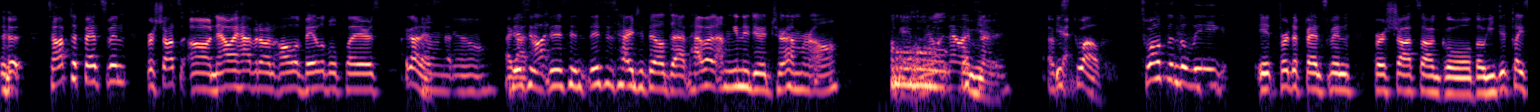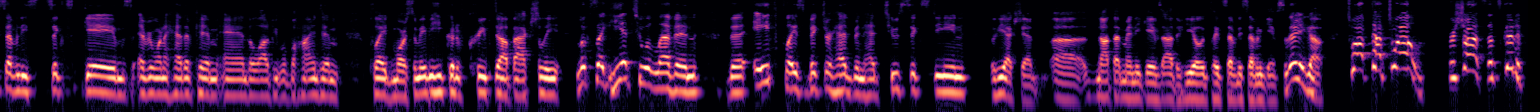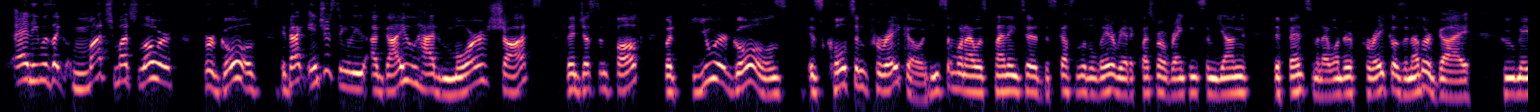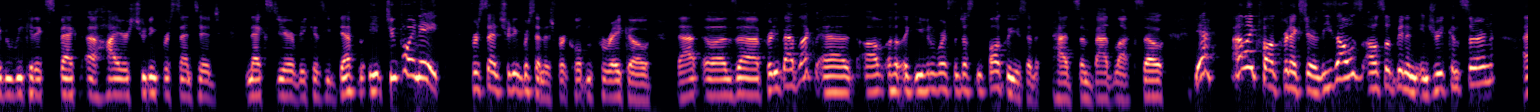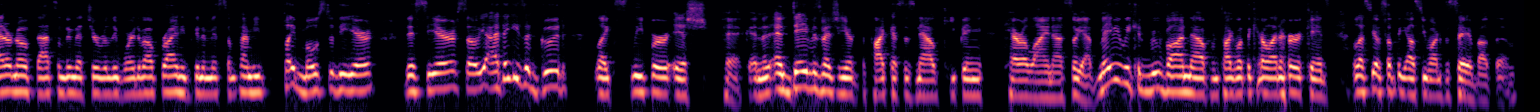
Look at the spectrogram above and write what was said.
top top defenseman for shots. Oh, now I have it on all available players. I got it. Oh no. I This got- is this is this is hard to build up. How about I'm gonna do a drum roll? Okay, now- now I'm here. it. He's 12th. 12th in the league it, for defensemen for shots on goal, though he did play 76 games. Everyone ahead of him and a lot of people behind him played more. So maybe he could have creeped up, actually. Looks like he had 211. The eighth place, Victor Hedman, had 216, he actually had uh, not that many games either. He only played 77 games. So there you go. 12, top 12 for shots. That's good. And he was like much, much lower for goals. In fact, interestingly, a guy who had more shots than Justin Faulk, but fewer goals is Colton Parayko. And he's someone I was planning to discuss a little later. We had a question about ranking some young defensemen. I wonder if Parayko's another guy who maybe we could expect a higher shooting percentage next year because he definitely 2.8 percent shooting percentage for Colton Parayko. That was uh, pretty bad luck. Uh, uh, like even worse than Justin Faulk, who you said had some bad luck. So yeah, I like Faulk for next year. He's always also been an injury concern. I don't know if that's something that you're really worried about, Brian. He's going to miss some time. He played most of the year this year, so yeah, I think he's a good like sleeper ish pick. And and Dave is mentioning here that the podcast is now keeping Carolina. So yeah, maybe we could move on now from talking about the Carolina Hurricanes, unless you have something else you wanted to say about them.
